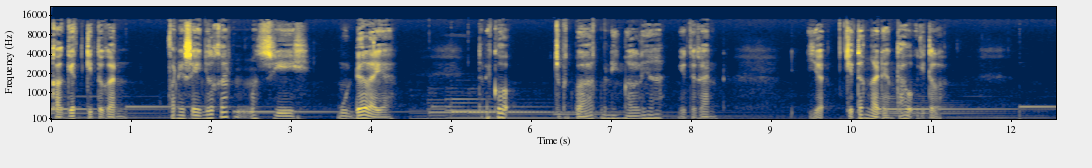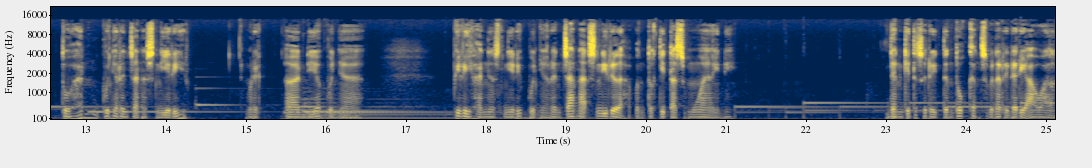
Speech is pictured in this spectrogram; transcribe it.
kaget gitu kan. Vanessa Angel kan masih muda lah ya. Tapi kok cepet banget meninggalnya gitu kan? Ya kita nggak ada yang tahu gitu loh. Tuhan punya rencana sendiri mereka uh, dia punya pilihannya sendiri punya rencana sendiri lah untuk kita semua ini dan kita sudah ditentukan sebenarnya dari awal.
